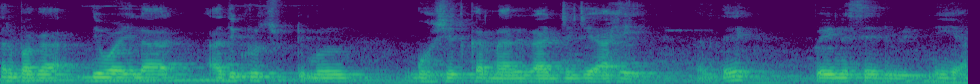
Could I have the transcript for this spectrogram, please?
तर बघा दिवाळीला अधिकृत सुट्टी म्हणून घोषित करणारे राज्य जे आहे तर ते पेनसेल्विनिया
